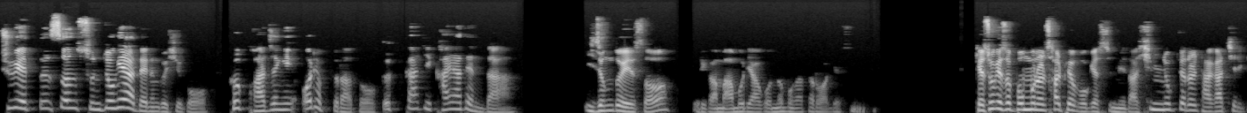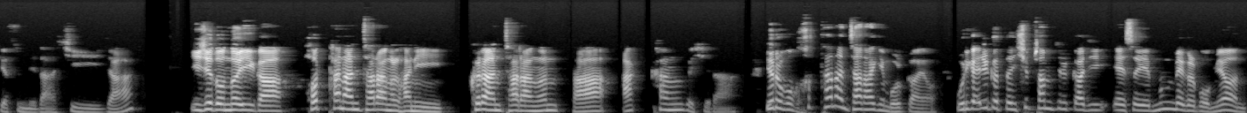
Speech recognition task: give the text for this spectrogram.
주의 뜻은 순종해야 되는 것이고 그 과정이 어렵더라도 끝까지 가야 된다. 이 정도에서 우리가 마무리하고 넘어가도록 하겠습니다. 계속해서 본문을 살펴보겠습니다. 16절을 다 같이 읽겠습니다. 시작. 이제도 너희가 허탄한 자랑을 하니 그러한 자랑은 다 악한 것이라. 여러분 허탄한 자랑이 뭘까요? 우리가 읽었던 13절까지에서의 문맥을 보면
